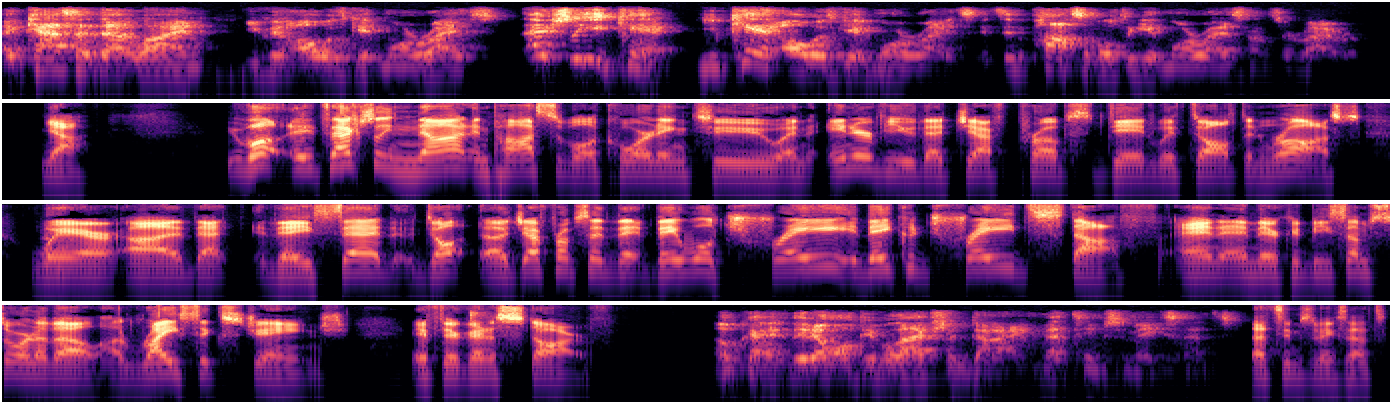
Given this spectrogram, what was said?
Like Kass had that line, you can always get more rights. Actually you can't. You can't always get more rights. It's impossible to get more rights on Survivor. Yeah. Well, it's actually not impossible, according to an interview that Jeff Probst did with Dalton Ross, where uh, that they said uh, Jeff Probst said that they will trade, they could trade stuff, and and there could be some sort of a, a rice exchange if they're going to starve. Okay. They don't want people actually dying. That seems to make sense. That seems to make sense.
